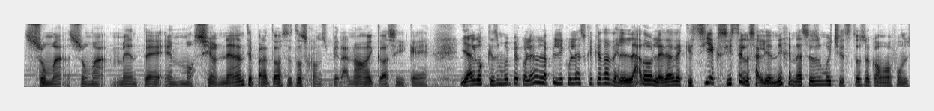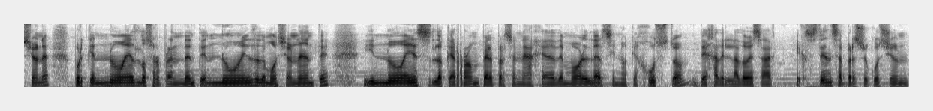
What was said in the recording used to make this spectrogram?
suma sumamente emocionante para todos estos conspiranoicos y que y algo que es muy peculiar en la película es que queda de lado la idea de que sí existen los alienígenas. Es muy chistoso cómo funciona porque no es lo sorprendente no es lo emocionante y no es lo que rompe al personaje de Mulder sino que justo deja de lado esa extensa persecución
